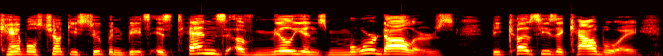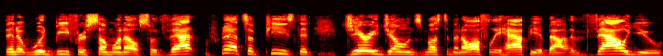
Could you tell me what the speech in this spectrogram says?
Campbell's Chunky Soup and Beats, is tens of millions more dollars because he's a cowboy than it would be for someone else. So that that's a piece that Jerry Jones must have been awfully happy about the value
